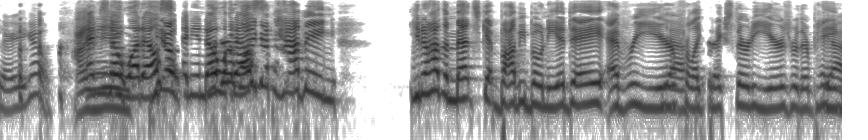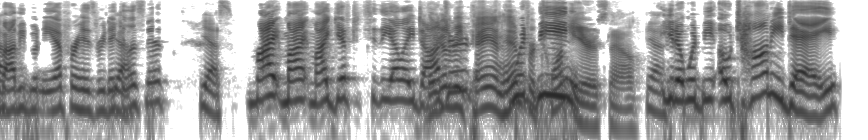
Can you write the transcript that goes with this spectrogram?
There you go. I and you know what else? know, and you know what else? wind up having you know how the Mets get Bobby Bonilla Day every year Yeah. for like the next 30 years where they're paying Yeah. Bobby Bonilla for his ridiculousness? Yes. My my my gift to the LA They're Dodgers going to be paying him would for be- twenty years now. Yeah. you know, would be Ohtani Day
